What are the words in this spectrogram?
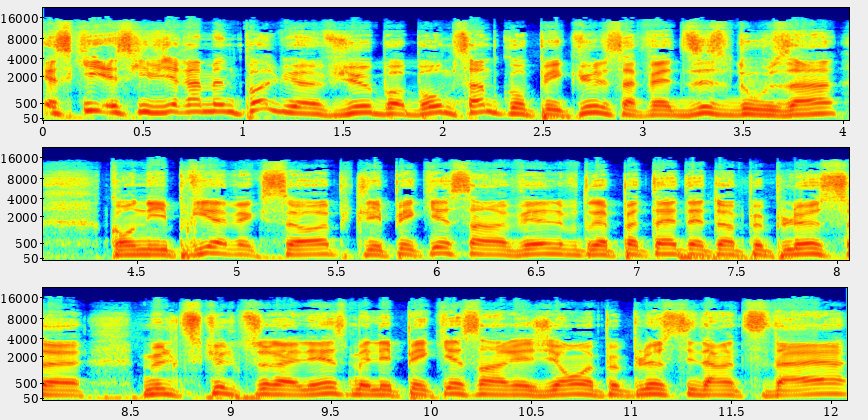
est-ce qu'il est-ce ramène pas lui un vieux bobo? Il me semble qu'au PQ, ça fait 10-12 ans qu'on est pris avec ça, puis que les péquistes en ville voudraient peut-être être un peu plus multiculturalistes, mais les péquistes en région un peu plus identitaires.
